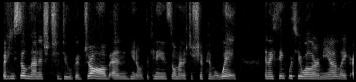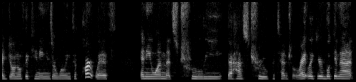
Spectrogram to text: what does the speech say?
But he still managed to do a good job, and you know, the Canadiens still managed to ship him away. And I think with Joel Armia, like I don't know if the Canadiens are willing to part with anyone that's truly that has true potential, right? Like you're looking at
